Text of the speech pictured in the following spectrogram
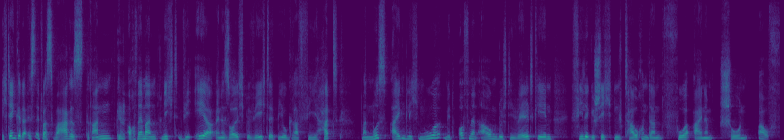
Ich denke, da ist etwas Wahres dran, auch wenn man nicht wie er eine solch bewegte Biografie hat. Man muss eigentlich nur mit offenen Augen durch die Welt gehen, Viele Geschichten tauchen dann vor einem schon auf.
